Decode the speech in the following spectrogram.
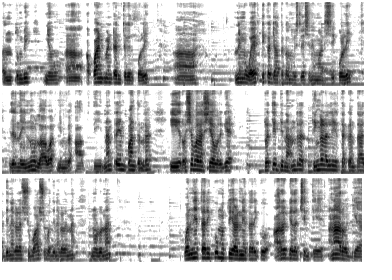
ಅದನ್ನು ತುಂಬಿ ನೀವು ಅಪಾಯಿಂಟ್ಮೆಂಟ್ ಅನ್ನು ತೆಗೆದುಕೊಳ್ಳಿ. ನಿಮ್ಮ ವೈಯಕ್ತಿಕ ಜಾತಕವನ್ನು ವಿಶ್ಲೇಷಣೆ ಮಾಡಿಸಿಕೊಳ್ಳಿ. ಇದರಿಂದ ಇನ್ನೂ ಲಾಭ ನಿಮಗೆ ಆಗ್ತದೆ. ನಂತರ ಏನಪ್ಪಾ ಅಂತಂದ್ರೆ, ಈ ವೃಷಭ ರಾಶಿಯವರಿಗೆ ಪ್ರತಿದಿನ, ಅಂದ್ರೆ ತಿಂಗಳಲ್ಲಿ ಇರ್ತಕ್ಕಂಥ ದಿನಗಳ ಶುಭಾಶುಭ ದಿನಗಳನ್ನು ನೋಡೋಣ. ಒಂದನೇ ತಾರೀಕು ಮತ್ತು ಎರಡನೇ ತಾರೀಕು ಆರೋಗ್ಯದ ಚಿಂತೆ, ಅನಾರೋಗ್ಯ.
